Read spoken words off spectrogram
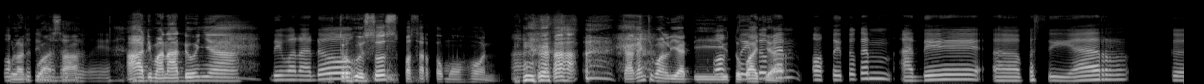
waktu Bulan di puasa. Manado ya. Ah, di Manadonya. Di Manado Terkhusus Pasar Tomohon. ah, Kakak kan cuma lihat di waktu YouTube itu aja. kan waktu itu kan Ade eh, pesiar ke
